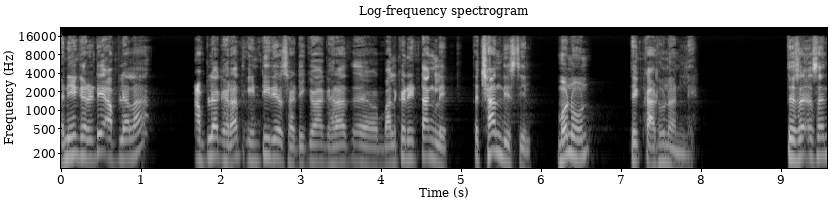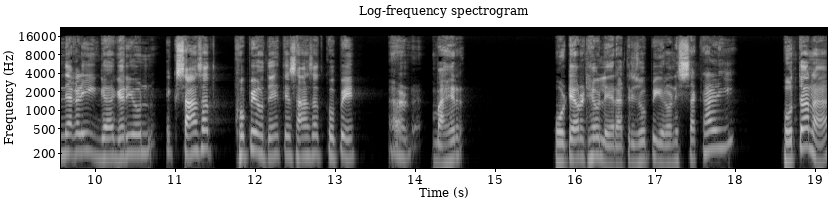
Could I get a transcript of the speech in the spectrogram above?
आणि हे घरटे आपल्याला आपल्या घरात इंटिरियरसाठी किंवा घरात बाल्कनीत टांगले तर छान दिसतील. म्हणून ते काढून आणले. ते संध्याकाळी घरी येऊन एक सहा सात खोपे होते. ते सहा सात खोपे बाहेर ओट्यावर ठेवले रात्री झोपी गेलो आणि सकाळी होताना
